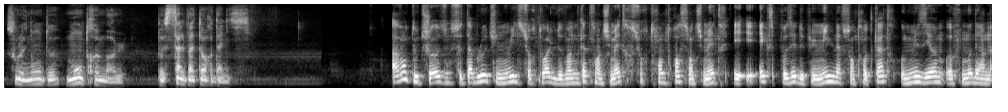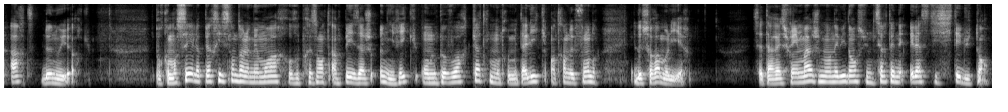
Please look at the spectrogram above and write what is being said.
sous le nom de Montre molle de Salvatore Dali. Avant toute chose, ce tableau est une huile sur toile de 24 cm sur 33 cm et est exposé depuis 1934 au Museum of Modern Art de New York. Pour commencer, la persistance dans la mémoire représente un paysage onirique où on peut voir quatre montres métalliques en train de fondre et de se ramollir. Cet arrêt sur image met en évidence une certaine élasticité du temps.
